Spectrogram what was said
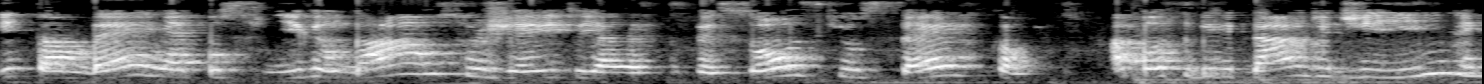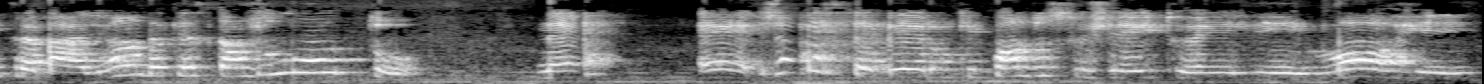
E também é possível dar ao sujeito e às pessoas que o cercam a possibilidade de irem trabalhando a questão do luto, né? É, já perceberam que quando o sujeito ele morre,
